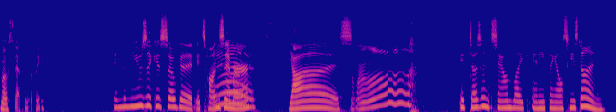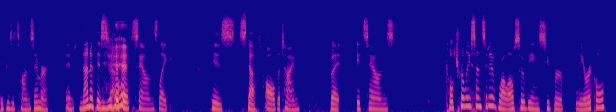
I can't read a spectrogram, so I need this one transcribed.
Most definitely. And the music is so good. It's Hans Zimmer. Yes. It doesn't sound like anything else he's done because it's Hans Zimmer. And none of his stuff sounds like his stuff all the time. But it sounds culturally sensitive while also being super lyrical.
